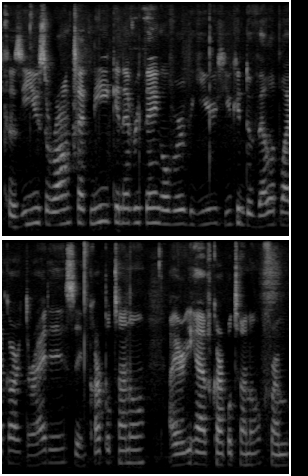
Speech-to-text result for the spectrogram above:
Because you use the wrong technique and everything over the years, you can develop like arthritis and carpal tunnel. I already have carpal tunnel from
